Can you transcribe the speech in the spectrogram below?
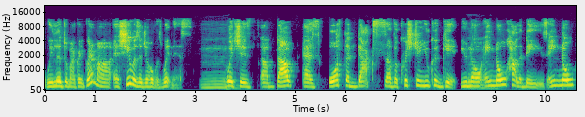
we lived with my great grandma, and she was a Jehovah's Witness. Which Mm. is about as orthodox of a Christian you could get. You know, ain't Mhm. no holidays, ain't no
